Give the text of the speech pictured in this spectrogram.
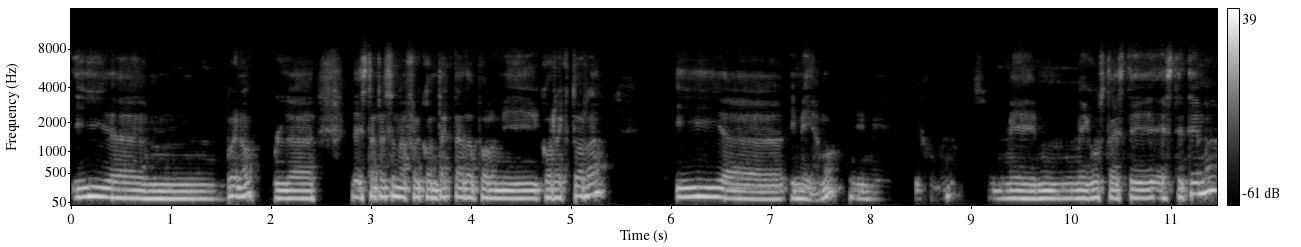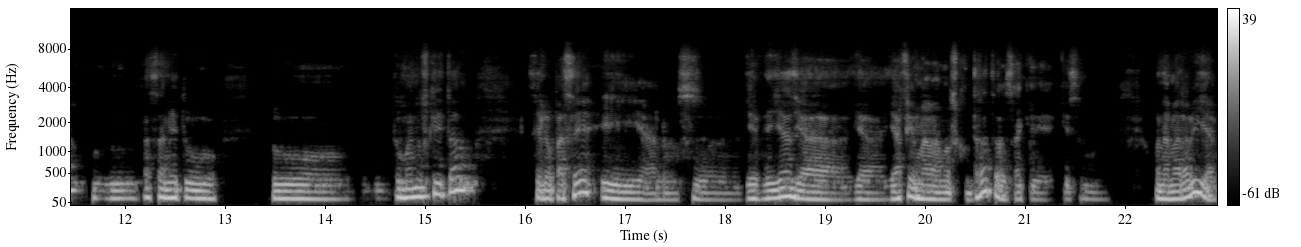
y eh, bueno, la- esta persona fue contactada por mi correctora y, eh, y me llamó y me dijo, bueno, pues, me, me gusta este, este tema, mm, pásame tu, tu, tu manuscrito. Se lo pasé y a los eh, 10 días ya, ya, ya firmábamos contratos, o sea que, que es un- una maravilla.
